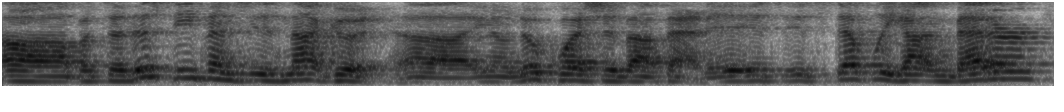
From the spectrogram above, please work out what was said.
Uh, but uh, this defense is not good. Uh, you know, no question about that. It's it's definitely gotten better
